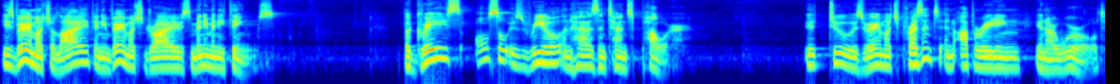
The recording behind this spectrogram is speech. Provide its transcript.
He's very much alive and he very much drives many, many things. But grace also is real and has intense power. It too is very much present and operating in our world.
